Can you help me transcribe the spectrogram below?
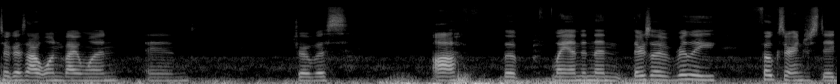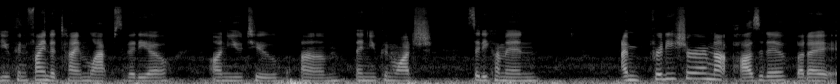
took us out one by one and drove us off the land. And then there's a really, folks are interested, you can find a time lapse video on YouTube um, and you can watch city come in. I'm pretty sure I'm not positive, but I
